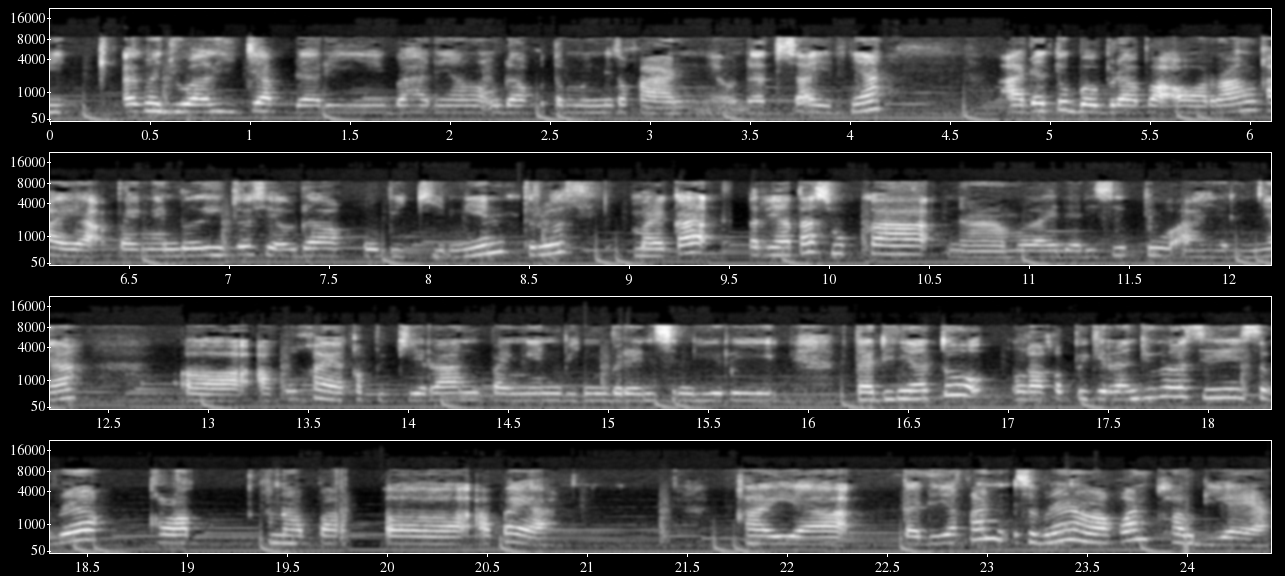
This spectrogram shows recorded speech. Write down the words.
bik, uh, ngejual hijab dari bahan yang udah aku temuin itu kan. Ya udah terus akhirnya ada tuh beberapa orang kayak pengen beli terus ya udah aku bikinin terus mereka ternyata suka. Nah mulai dari situ akhirnya uh, aku kayak kepikiran pengen bikin brand sendiri. Tadinya tuh nggak kepikiran juga sih sebenarnya kalau kenapa uh, apa ya kayak tadinya kan sebenarnya nama aku kan Claudia ya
